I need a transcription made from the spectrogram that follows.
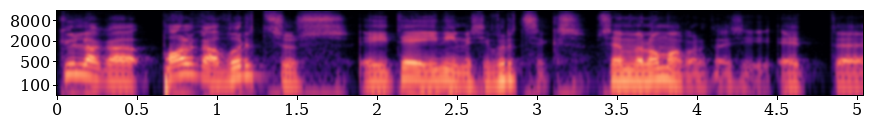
küll aga palgavõrdsus ei tee inimesi võrdseks, see on veel omakorda asi, et äh,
